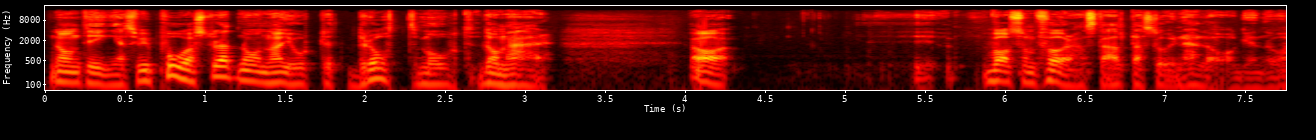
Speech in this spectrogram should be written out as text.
någonting, alltså vi påstår att någon har gjort ett brott mot de här, ja, vad som föranstaltas då i den här lagen då.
